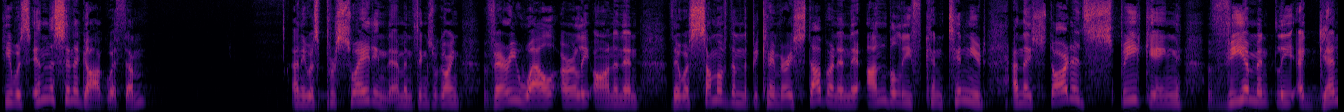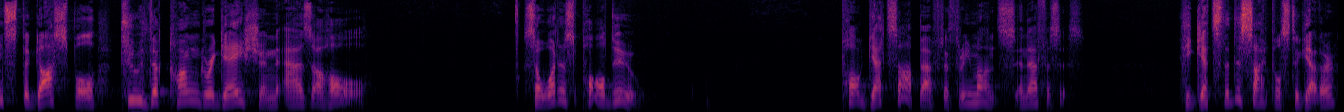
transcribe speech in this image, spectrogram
he was in the synagogue with them and he was persuading them, and things were going very well early on. And then there were some of them that became very stubborn, and their unbelief continued, and they started speaking vehemently against the gospel to the congregation as a whole. So, what does Paul do? Paul gets up after three months in Ephesus. He gets the disciples together,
